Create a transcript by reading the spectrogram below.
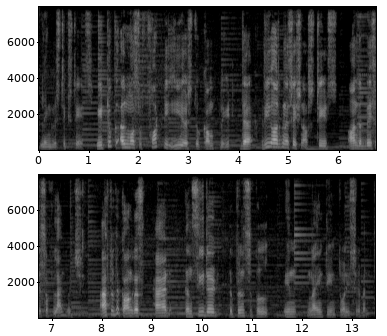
linguistic states. It took almost 40 years to complete the reorganization of states on the basis of language. After the Congress had considered the principle in 1927.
